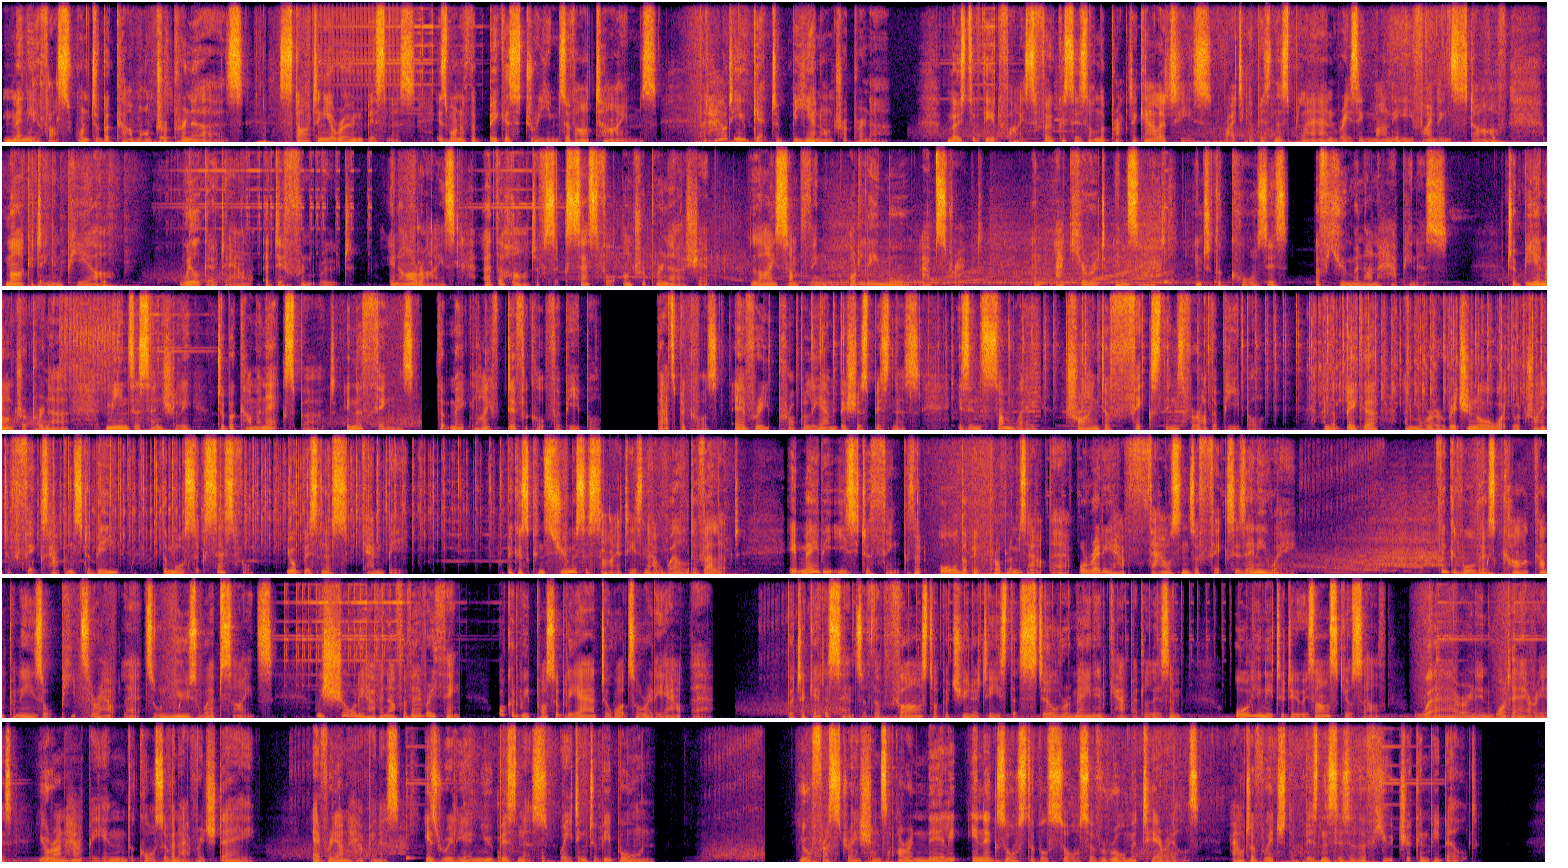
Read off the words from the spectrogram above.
Many of us want to become entrepreneurs. Starting your own business is one of the biggest dreams of our times. But how do you get to be an entrepreneur? Most of the advice focuses on the practicalities, writing a business plan, raising money, finding staff, marketing and PR. We'll go down a different route. In our eyes, at the heart of successful entrepreneurship lies something oddly more abstract, an accurate insight into the causes of human unhappiness. To be an entrepreneur means essentially to become an expert in the things that make life difficult for people. That's because every properly ambitious business is in some way trying to fix things for other people. And the bigger and more original what you're trying to fix happens to be, the more successful your business can be. Because consumer society is now well developed, it may be easy to think that all the big problems out there already have thousands of fixes anyway. Think of all those car companies or pizza outlets or news websites. We surely have enough of everything. What could we possibly add to what's already out there? But to get a sense of the vast opportunities that still remain in capitalism, all you need to do is ask yourself where and in what areas you're unhappy in the course of an average day. Every unhappiness is really a new business waiting to be born. Your frustrations are a nearly inexhaustible source of raw materials out of which the businesses of the future can be built.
